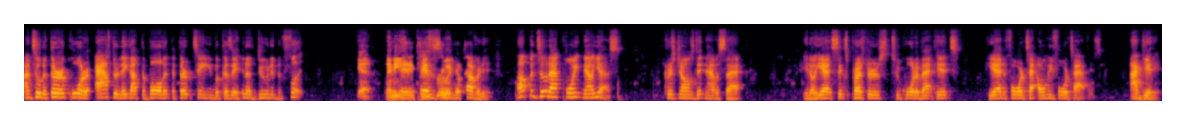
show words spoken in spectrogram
until the third quarter after they got the ball at the 13 because they hit a dude in the foot. Yeah, and he, and Kansas City it. recovered it. Up until that point, now, yes, Chris Jones didn't have a sack. You know, he had six pressures, two quarterback hits. He had four ta- only four tackles. I get it.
